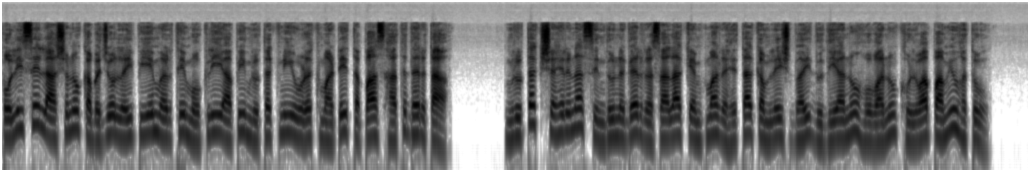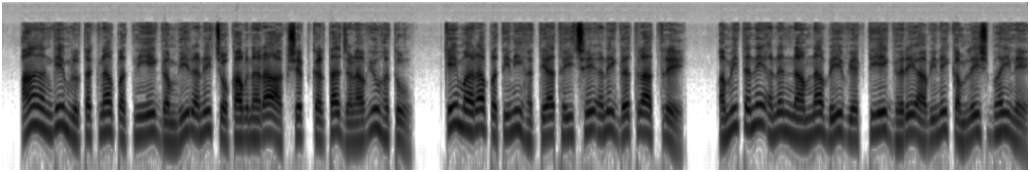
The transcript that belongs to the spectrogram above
પોલીસે લાશનો કબજો લઈ પીએમ અર્થે મોકલી આપી મૃતકની ઓળખ માટે તપાસ હાથ ધરતા. મૃતક શહેરના સિંધુનગર રસાલા કેમ્પમાં રહેતા કમલેશભાઈ દુધિયાનો હોવાનું ખુલવા પામ્યું હતું. આ અંગે મૃતકના પત્નીએ ગંભીર અને ચોંકાવનારા આક્ષેપ કરતા જણાવ્યું હતું કે, મારા પતિની હત્યા થઈ છે અને ગત રાત્રે અમિત અને અનંત નામના બે વ્યક્તિએ ઘરે આવીને કમલેશભાઈને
